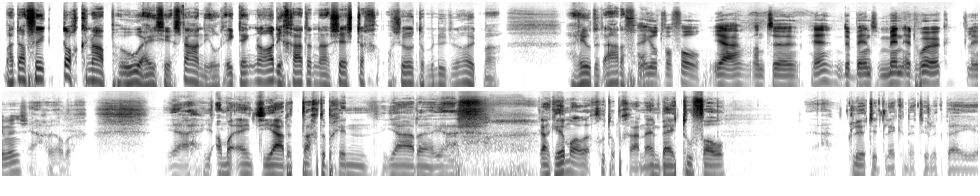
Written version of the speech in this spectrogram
Maar dan vind ik toch knap hoe hij zich staande hield. Ik denk, nou, die gaat er na 60 of 70 minuten uit. Maar hij hield het aardig vol. Hij hield wel vol. Ja, want eh, hè, de band Men at Work, Clemens. Ja, geweldig. Ja, je- allemaal eind jaren 80, begin jaren. Ja, kan ik helemaal goed op gaan. En bij toeval ja, kleurt dit lekker natuurlijk bij. eh,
